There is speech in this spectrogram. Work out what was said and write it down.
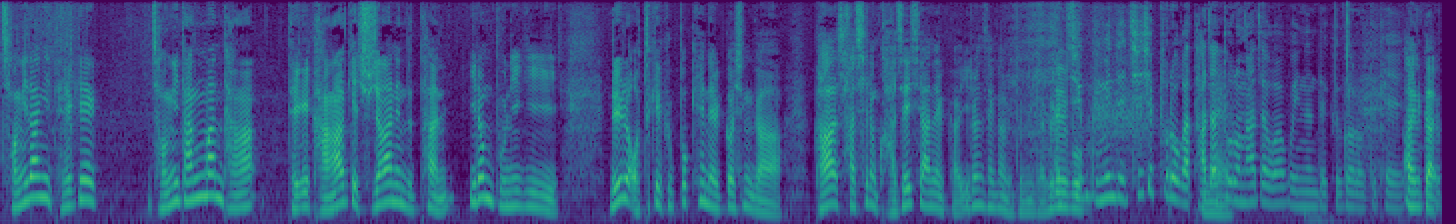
정의당이 되게 정의당만 당 되게 강하게 주장하는 듯한 이런 분위기 를 어떻게 극복해낼 것인가가 사실은 과제이지 않을까 이런 생각이 듭니다. 그리고 지금 국민들 70%가 다자 토론하자고 네. 하고 있는데 그걸 어떻게? 아 그러니까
